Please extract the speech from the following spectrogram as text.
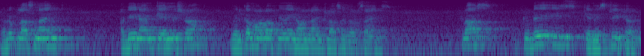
Hello class 9th, again I am K.N. Mishra. Welcome all of you in online classes of science. Class, today is chemistry term.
